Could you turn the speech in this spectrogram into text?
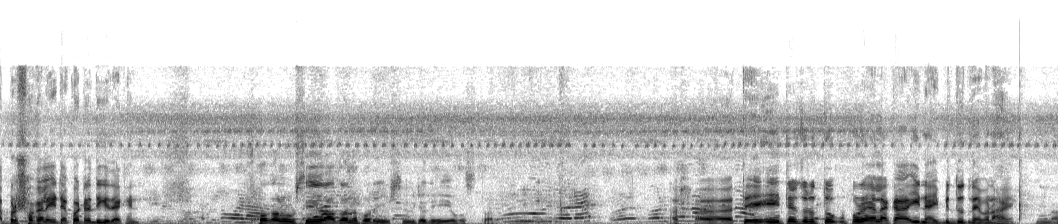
আপনার সকালে এটা কয়টার দিকে দেখেন? সকালে উঠছি আজানের পরে উঠছি ওইটা দেখে অবস্থা। তো এইটার জন্য তো উপরে এলাকা ই নাই বিদ্যুৎ নাই মনে হয়? না।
